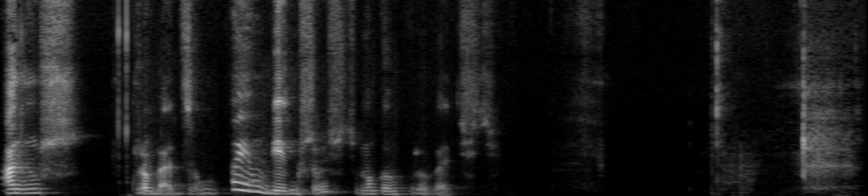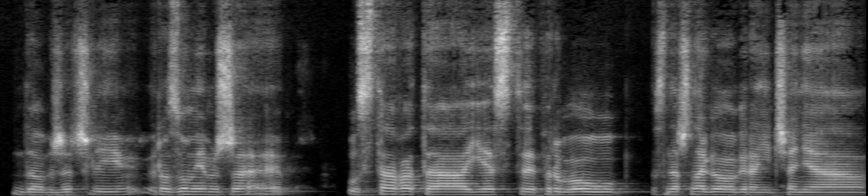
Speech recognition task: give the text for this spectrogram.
A nuż prowadzą. Mają większość, mogą prowadzić. Dobrze, czyli rozumiem, że ustawa ta jest próbą znacznego ograniczenia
